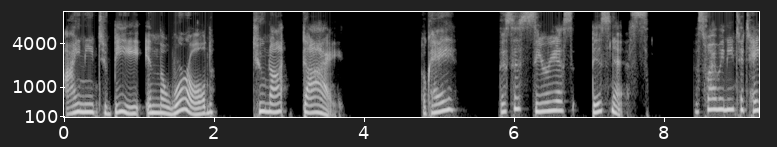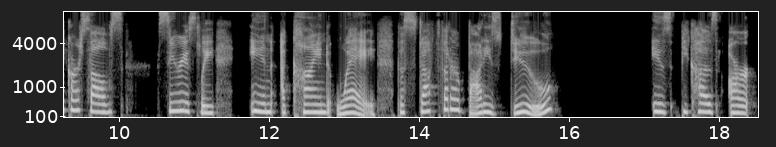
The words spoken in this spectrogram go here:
I need to be in the world to not die. Okay? This is serious business. That's why we need to take ourselves seriously in a kind way. The stuff that our bodies do is because our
